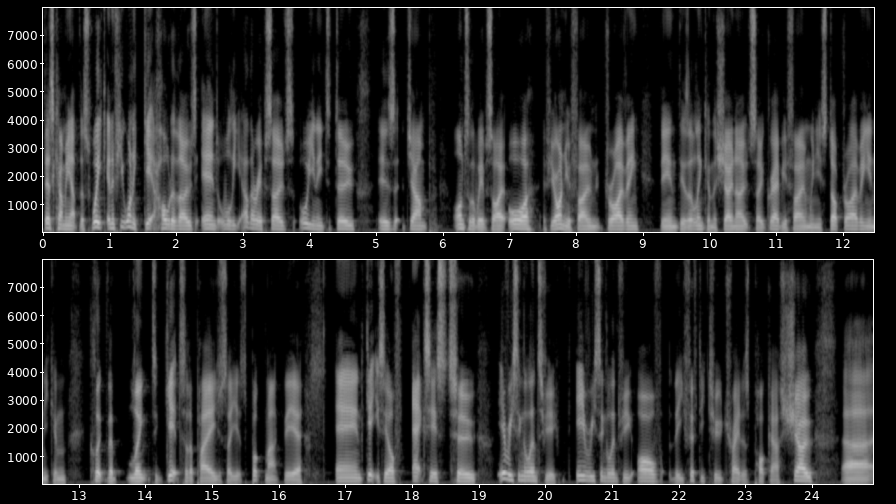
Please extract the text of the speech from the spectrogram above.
that's coming up this week. And if you want to get hold of those and all the other episodes, all you need to do is jump onto the website, or if you're on your phone driving, then there's a link in the show notes. So grab your phone when you stop driving, and you can click the link to get to the page. So it's bookmarked there, and get yourself access to every single interview every single interview of the 52 Traders podcast show. Uh,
